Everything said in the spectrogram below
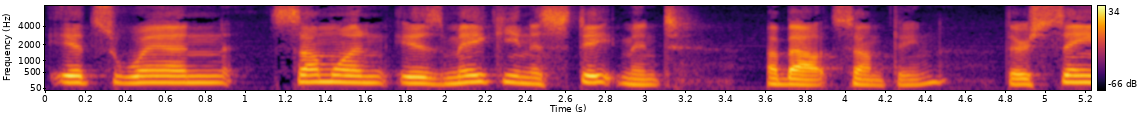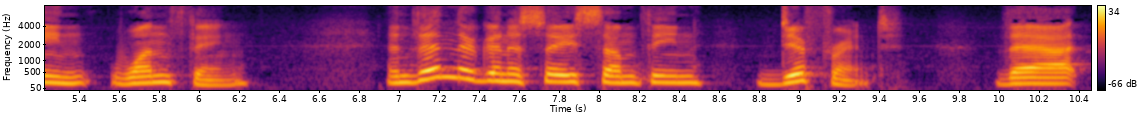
it's when someone is making a statement about something, they're saying one thing, and then they're going to say something different that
